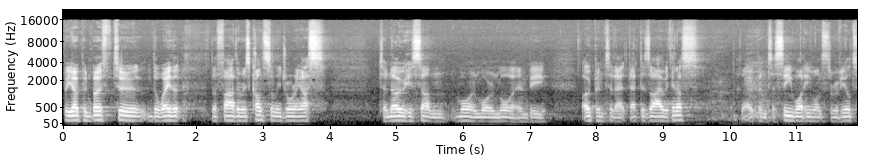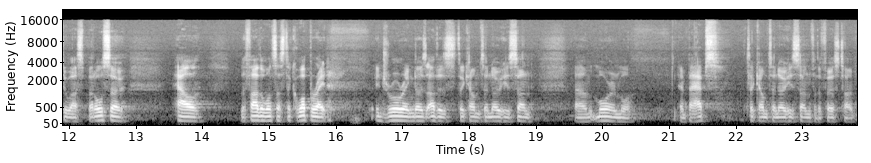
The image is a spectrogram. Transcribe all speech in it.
be open both to the way that the Father is constantly drawing us to know His Son more and more and more, and be open to that, that desire within us, and open to see what He wants to reveal to us, but also how the Father wants us to cooperate in drawing those others to come to know His Son um, more and more, and perhaps to come to know His Son for the first time.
